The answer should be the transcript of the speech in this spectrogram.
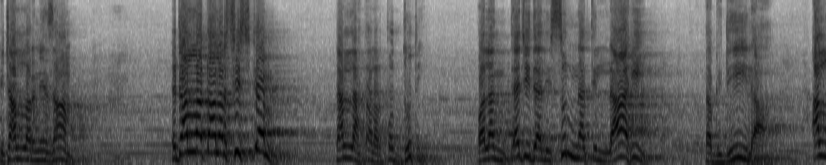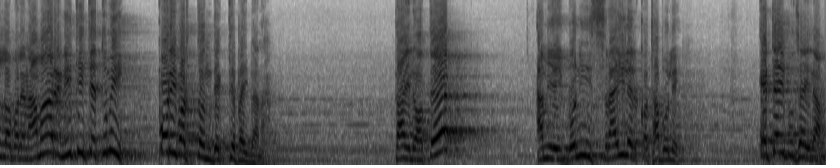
এটা আল্লাহর নিজাম। এটা আল্লাহ তালার সিস্টেম। আল্লাহ তালার পদ্ধতি। বলেন তাজিদ আলী সুন্নাতিল্লাহি তাবদিলা। আল্লাহ বলেন, আমার নীতিতে তুমি পরিবর্তন দেখতে পাইবে না। তাই অতএব আমি এই বনি ইসরাইলের কথা বলে এটাই বুঝাইলাম।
